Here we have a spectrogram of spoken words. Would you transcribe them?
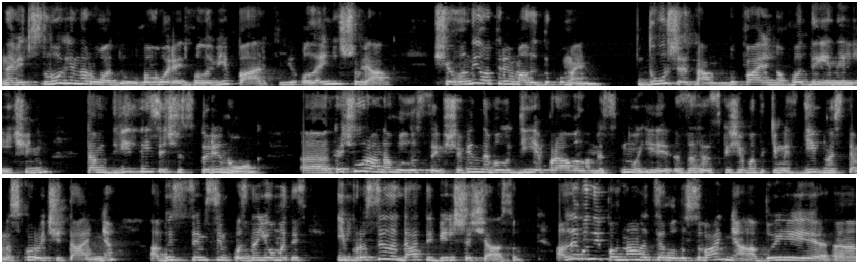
Навіть слуги народу говорять голові партії Олені Шуляк, що вони отримали документ дуже там буквально години лічені, там дві тисячі сторінок. Е, Качура наголосив, що він не володіє правилами ну і скажімо такими здібностями скорочитання, аби з цим всім ознайомитись, і просили дати більше часу. Але вони погнали це голосування, аби е,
